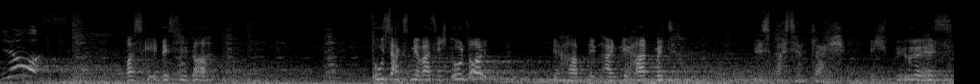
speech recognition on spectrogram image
Los. Was redest du da? Du sagst mir, was ich tun soll? Ihr habt ihn eingeatmet. Es passiert gleich. Ich spüre es.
